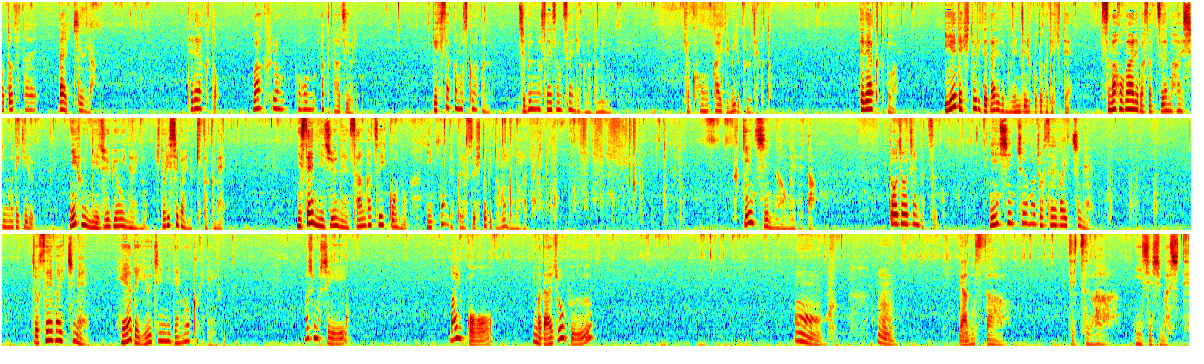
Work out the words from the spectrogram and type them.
音伝え第9夜。テレアクト。ワークフロムホームアクターズより。劇作家モスクワカヌ自分の生存戦略のための。脚本を書いてみるプロジェクト。テレアクトとは。家で一人で誰でも演じることができて。スマホがあれば撮影も配信もできる。2分20秒以内の一人芝居の企画名。2020年3月以降の日本で暮らす人々の物語。不謹慎なおめでた。登場人物。妊娠中の女性が1名。女性が1名。部屋で友人に電話をかけている。もしもし。まゆこ今大丈夫？うん。うん。いやあのさ実は妊娠しまして。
